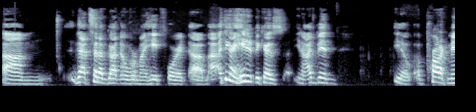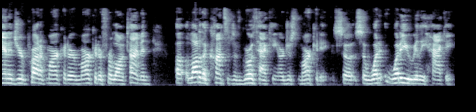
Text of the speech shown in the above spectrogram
Um, that said, I've gotten over my hate for it. Um, I think I hate it because you know I've been you know a product manager, product marketer, marketer for a long time, and a, a lot of the concepts of growth hacking are just marketing. So so what what are you really hacking?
